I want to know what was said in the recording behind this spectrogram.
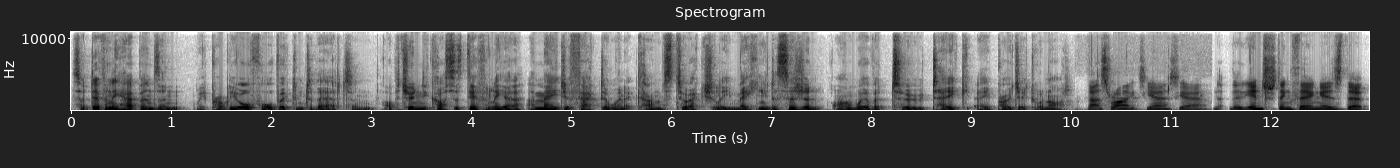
So it definitely happens, and we probably all fall victim to that. And opportunity cost is definitely a, a major factor when it comes to actually making a decision on whether to take a project or not. That's right. Yes, yeah. The interesting thing is that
